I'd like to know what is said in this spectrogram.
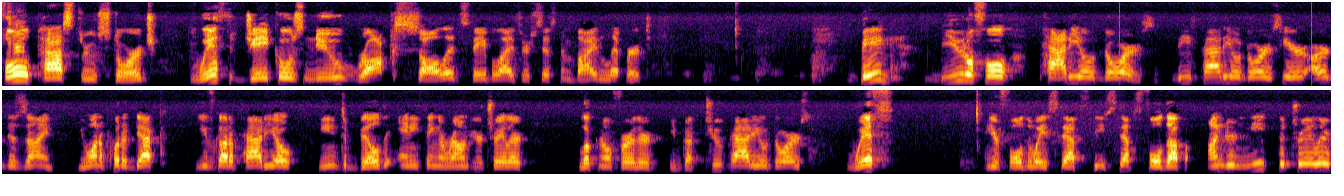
full pass through storage with Jayco's new rock solid stabilizer system by Lippert. Big, beautiful patio doors. These patio doors here are designed. You want to put a deck, you've got a patio, you need to build anything around your trailer. Look no further. You've got two patio doors with your fold away steps. These steps fold up underneath the trailer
